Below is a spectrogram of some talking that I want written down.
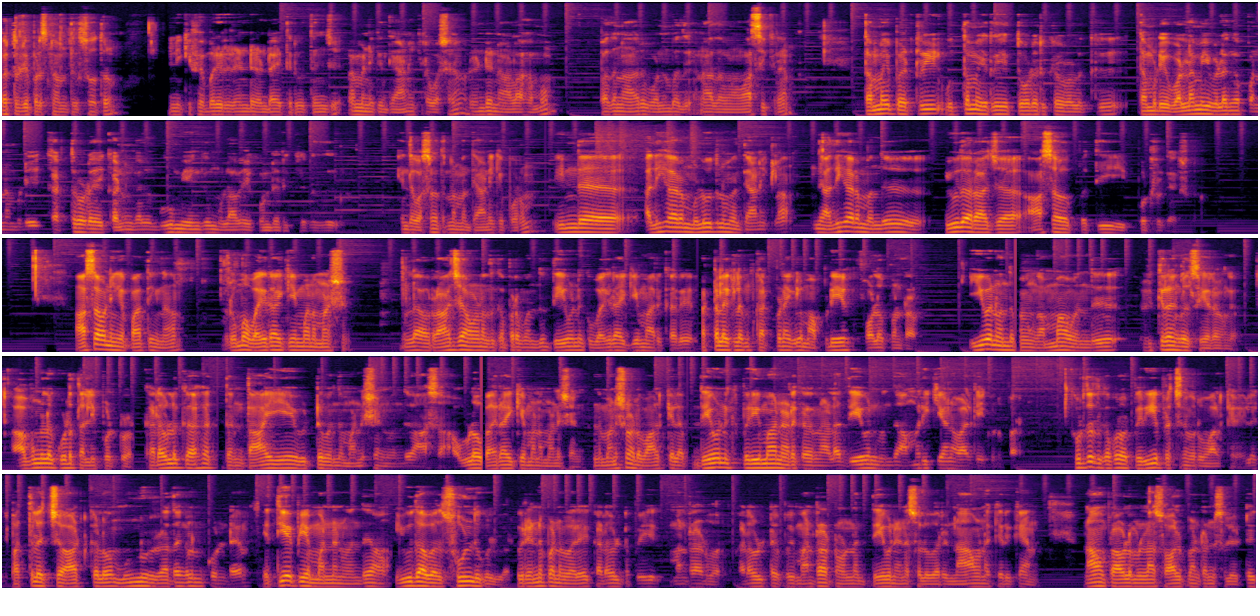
கர்த்தருடைய பரிசுநாமத்துக்கு சோத்திரம். இன்னைக்கு பிப்ரவரி ரெண்டு ரெண்டாயிரத்தி இருபத்தஞ்சு. நம்ம இன்னைக்கு தியானிக்கிற வசனம் ரெண்டு நாளாகமும் பதினாறு ஒன்பது. நான் அதை வாசிக்கிறேன். தம்மை பற்றி உத்தம இதயத்தோடு இருக்கிறவர்களுக்கு தம்முடைய வல்லமை விளங்க பண்ணும்படி கர்த்தருடைய கண்கள் பூமி எங்கும் உலாவை கொண்டிருக்கிறது. இந்த வசனத்தை நம்ம தியானிக்க போகிறோம் இந்த அதிகாரம் முழுவதும் நம்ம தியானிக்கலாம். இந்த அதிகாரம் வந்து யூதா ராஜா ஆசாவை பற்றி போட்டிருக்காரு ஆசாவை நீங்கள் பார்த்தீங்கன்னா ரொம்ப வைராக்கியமான மனுஷன். இல்லை அவர் ராஜா ஆனதுக்கப்புறம் வந்து தேவனுக்கு வைராக்கியமாக இருக்காரு. கட்டளைகளும் கற்பனைகளும் அப்படியே ஃபாலோ பண்ணுறான் ஈவன் வந்து அவங்க அம்மா வந்து விக்கிரகங்கள் செய்கிறவங்க அவங்கள கூட தள்ளி போட்டுருவார் கடவுளுக்காக தன் தாயே விட்டு வந்த மனுஷன் வந்து ஆசா அவ்வளோ வைராக்கியமான மனுஷன். அந்த மனுஷனோட வாழ்க்கையில தேவனுக்கு பிரியமாக நடக்கிறதுனால தேவன் வந்து அமெரிக்கையான வாழ்க்கை கொடுக்கும் கொடுத்ததுக்கப்புறம் ஒரு பெரிய பிரச்சனை வரும் வாழ்க்கையில். இல்லை பத்து லட்சம் ஆட்களும் முந்நூறு ரதங்களும் கொண்ட எத்தியோப்பிய மன்னன் வந்து யூதாவை சூழ்ந்து கொள்வார். இவர் என்ன பண்ணுவார்? கடவுள்கிட்ட போய் மன்றாடுவார். கடவுள்கிட்ட போய் மன்றாட்டின தேவன் என்ன சொல்லுவார்? நான் உனக்கு இருக்கேன். நான் ப்ராப்ளம் எல்லாம் சால்வ் பண்ணுறேன்னு சொல்லிட்டு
